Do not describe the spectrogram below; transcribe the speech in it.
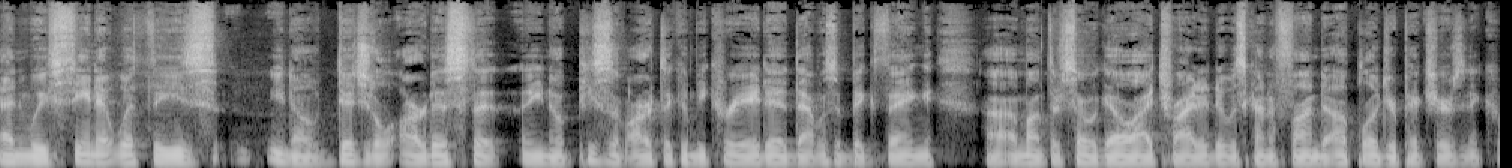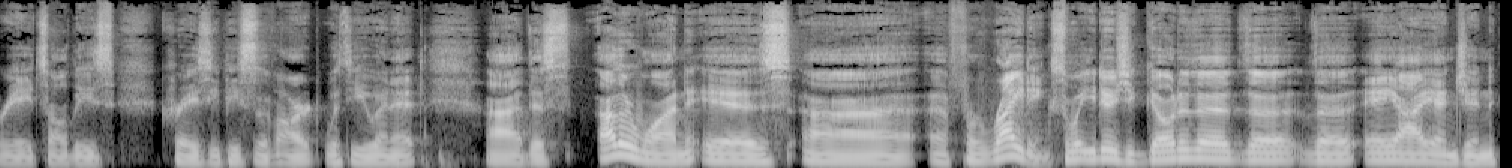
And we've seen it with these, you know, digital artists that, you know, pieces of art that can be created. That was a big thing uh, a month or so ago. I tried it. It was kind of fun to upload your pictures and it creates all these crazy pieces of art with you in it. Uh, this other one is uh, uh, for writing. So what you do is you go to the the the AI engine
